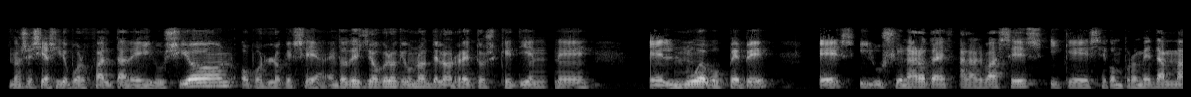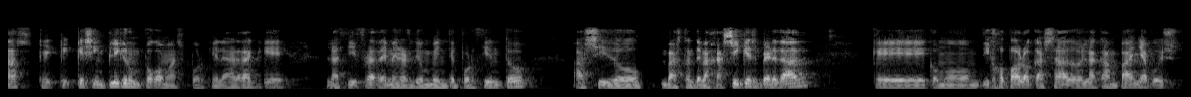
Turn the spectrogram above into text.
No sé si ha sido por falta de ilusión o por lo que sea. Entonces yo creo que uno de los retos que tiene el nuevo PP es ilusionar otra vez a las bases y que se comprometan más, que, que, que se impliquen un poco más, porque la verdad que la cifra de menos de un 20% ha sido bastante baja. Sí que es verdad que, como dijo Pablo Casado en la campaña, pues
